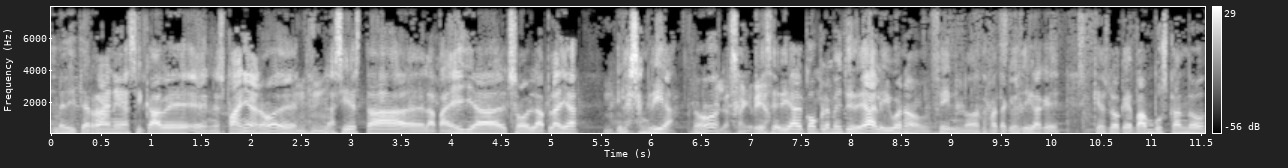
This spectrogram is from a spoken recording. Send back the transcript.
mediterránea, si cabe, en España, ¿no? De. La siesta, eh, la paella, el sol, la playa y la sangría, ¿no? Y la sangría. Que sería el complemento ideal. Y bueno, en fin, no hace falta que os diga que, que es lo que van buscando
